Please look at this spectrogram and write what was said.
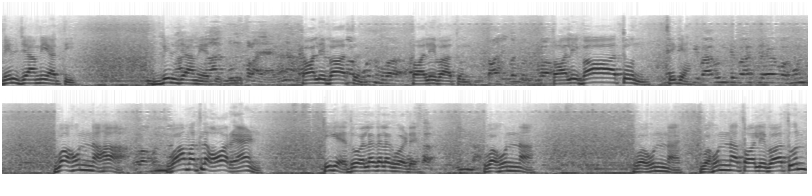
बिल जामियाती। बिल जामियाती तौलिबातुन तौलिबातुन तौलिबातुन ठीक है। के बाद वह मतलब और एंड ठीक है, दो अलग अलग वर्ड है। सब हिन्ना वह हुन्ना वह हुन्ना वह हुन्ना तौलिबातुन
